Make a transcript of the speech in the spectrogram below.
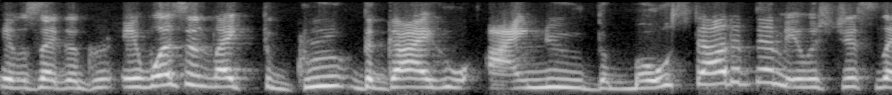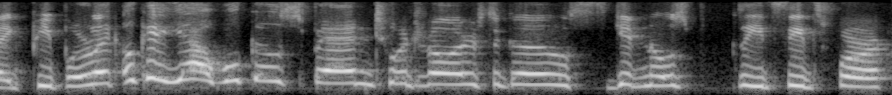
it was like a group it wasn't like the group the guy who i knew the most out of them. It was just like people were like okay yeah we'll go spend $200 to go get nosebleed seats for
